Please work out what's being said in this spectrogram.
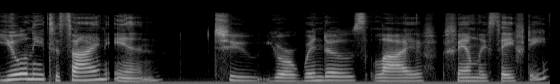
you will need to sign in to your Windows Live Family Safety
